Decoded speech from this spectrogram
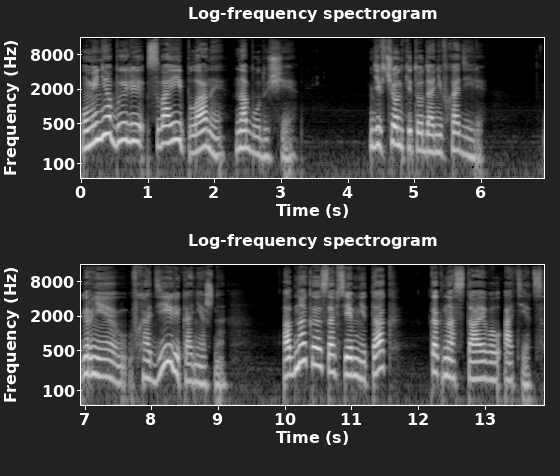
У меня были свои планы на будущее. Девчонки туда не входили. Вернее, входили, конечно, однако совсем не так, как настаивал отец».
